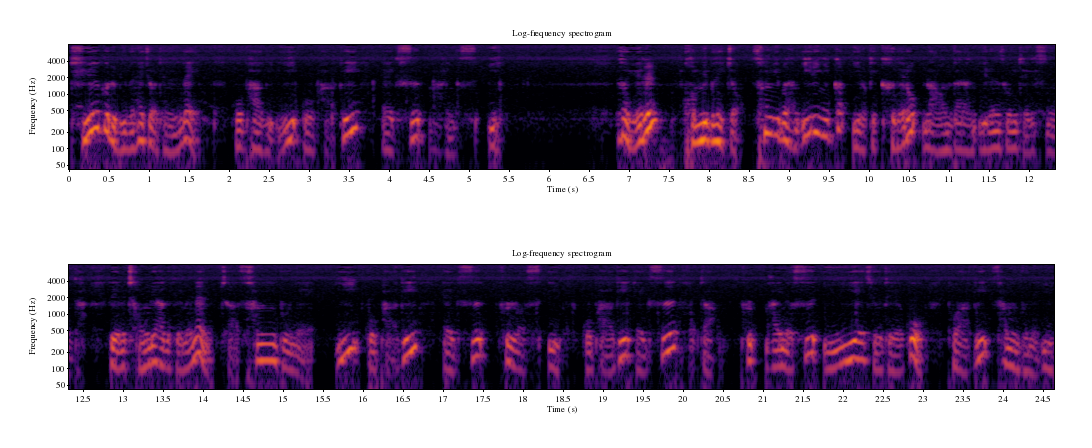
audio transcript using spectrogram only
뒤에 거를 미분해줘야 되는데 곱하기 2 곱하기 x 마이너스 2. 그래서 얘를 겉미분했죠. 성미분하면 1이니까 이렇게 그대로 나온다는 이런 소리 되겠습니다. 얘를 정리하게 되면은 자 3분의 2 곱하기 x 플러스 2 곱하기 x 자 플- 마이너스 2의 제되고 더하기 3분의 2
